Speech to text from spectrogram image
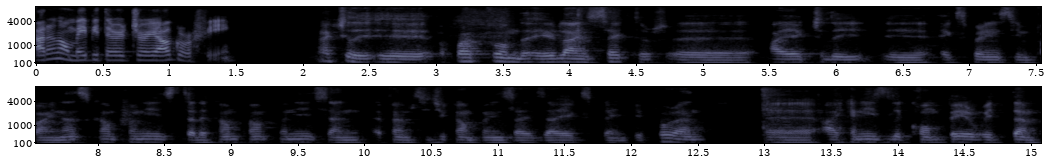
I don't know, maybe their geography? Actually, uh, apart from the airline sector, uh, I actually uh, experience in finance companies, telecom companies, and FMCG companies, as I explained before. And I can easily compare with them,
